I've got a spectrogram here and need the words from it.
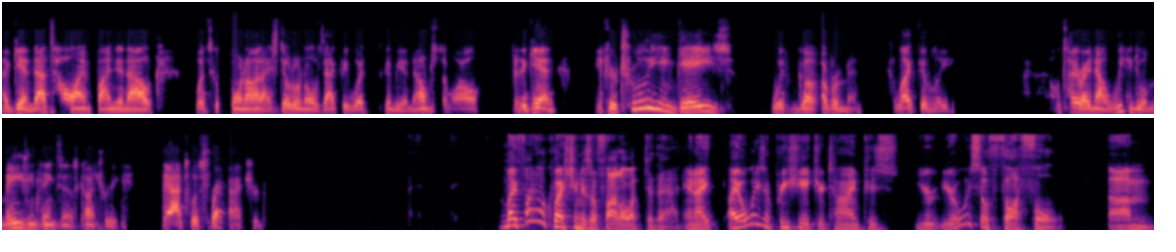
again, that's how I'm finding out what's going on. I still don't know exactly what's going to be announced tomorrow. But again, if you're truly engaged with government collectively, I'll tell you right now, we can do amazing things in this country. That's what's fractured my final question is a follow up to that, and I I always appreciate your time because you're you're always so thoughtful, um,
